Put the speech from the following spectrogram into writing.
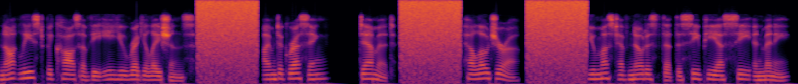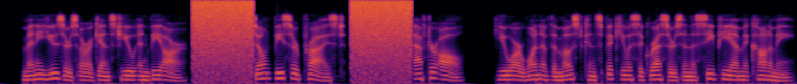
Not least because of the EU regulations. I'm digressing, damn it. Hello Jura. You must have noticed that the CPSC and many, many users are against UNBR. Don't be surprised. After all, you are one of the most conspicuous aggressors in the CPM economy.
